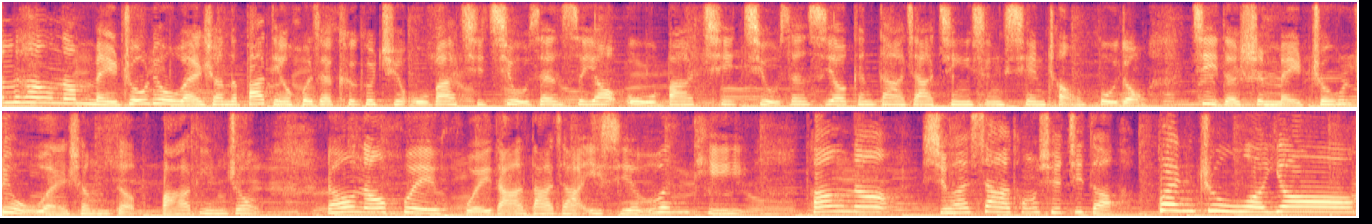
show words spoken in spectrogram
那么还有呢，每周六晚上的八点会在 QQ 群五八七七五三四幺五八七七五三四幺跟大家进行现场互动，记得是每周六晚上的八点钟。然后呢，会回答大家一些问题。同样呢，喜欢夏同学记得关注我哟。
